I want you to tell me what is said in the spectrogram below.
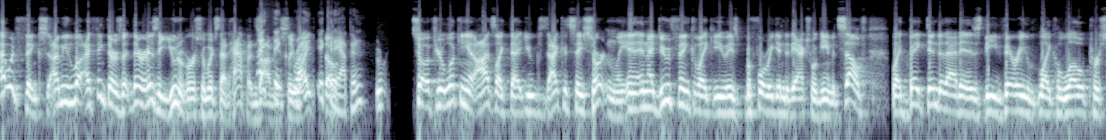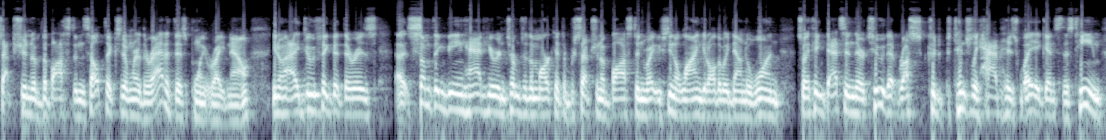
I would think so. I mean, look, I think there's a, there is a universe in which that happens. I obviously, think, right? right? It so, could happen. So if you're looking at odds like that, you I could say certainly, and, and, I do think like you is before we get into the actual game itself, like baked into that is the very like low perception of the Boston Celtics and where they're at at this point right now. You know, I do think that there is uh, something being had here in terms of the market, the perception of Boston. Right, we've seen a line get all the way down to one, so I think that's in there too. That Russ could potentially have his way against this team.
